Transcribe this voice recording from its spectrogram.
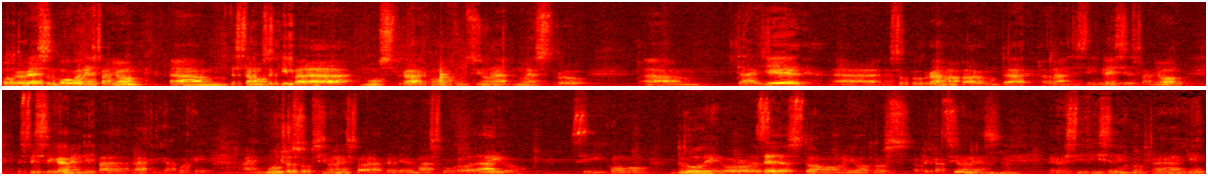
otra vez un poco en español. Am, estamos aquí para mostrar cómo funciona nuestro am, taller, ah, nuestro programa para juntar hablantes de inglés y español, específicamente para la práctica, porque hay muchas opciones para aprender más vocabulario, ¿sí? como Duolingo, Rosetta Stone y otras aplicaciones, Ujú. pero es difícil encontrar a alguien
